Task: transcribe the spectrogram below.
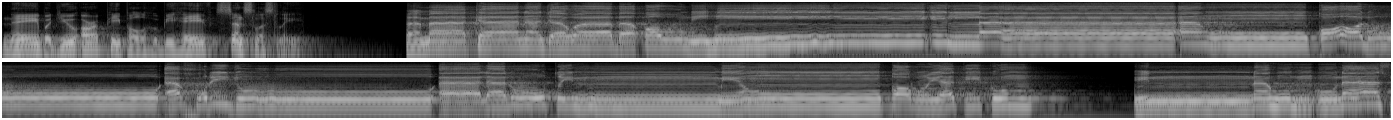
Nay, but you are a people who behave senselessly. فما كان جواب قومه الا ان قالوا اخرجوا ال لوط من قريتكم انهم اناس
